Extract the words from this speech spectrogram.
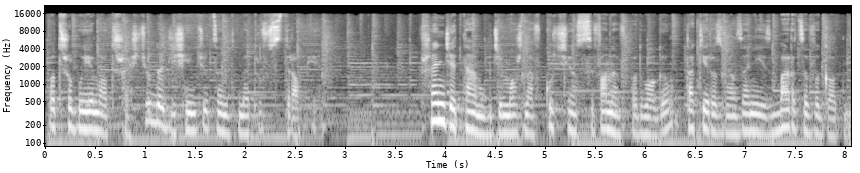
potrzebujemy od 6 do 10 cm w stropie. Wszędzie tam, gdzie można wkuć się z syfonem w podłogę, takie rozwiązanie jest bardzo wygodne.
